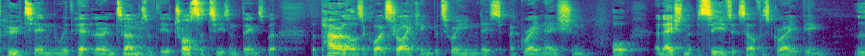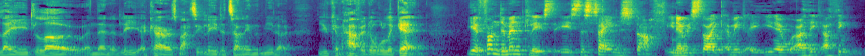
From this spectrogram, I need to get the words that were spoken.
Putin with Hitler in terms mm. of the atrocities and things, but the parallels are quite striking between this a great nation or a nation that perceives itself as great being laid low, and then a, lead, a charismatic leader telling them, you know, you can have it all again. Yeah, fundamentally, it's it's the same stuff. You know, it's like I mean, you know, I think I think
